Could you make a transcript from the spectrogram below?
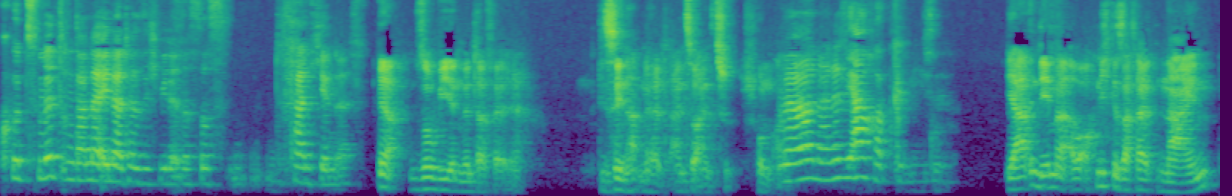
kurz mit und dann erinnert er sich wieder, dass das das Tantchen ist. Ja, so wie in Winterfell. Die Szene hatten wir halt eins zu eins sch- schon mal. Ja, dann hat er sie auch abgewiesen. Ja, indem er aber auch nicht gesagt hat, nein,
